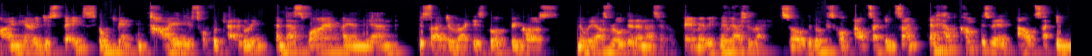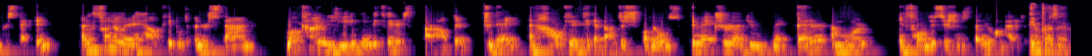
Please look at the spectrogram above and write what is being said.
pioneer in this space, going to be an entire new software category. And that's why I, in the end, decided to write this book because nobody else wrote it. And I said, okay, maybe, maybe I should write it. So the book is called Outside Insight and help companies with an outside in perspective and fundamentally help people to understand what kind of leading indicators are out there today and how can you take advantage of those to make sure that you make better and more informed decisions than your competitors. Impressive.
